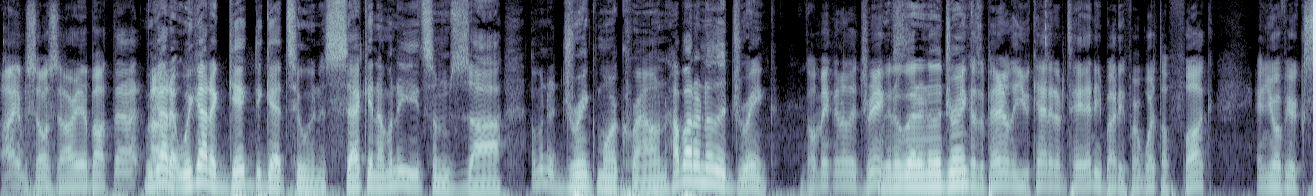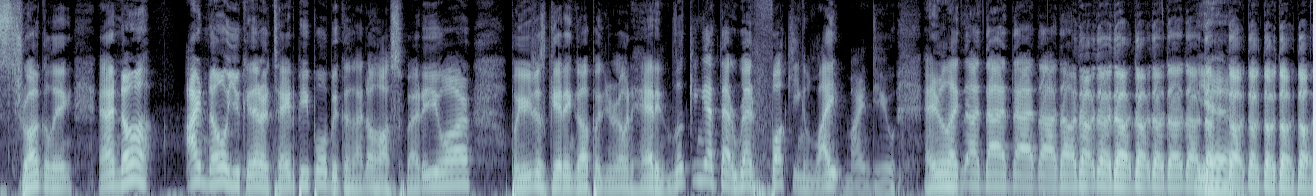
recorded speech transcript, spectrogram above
I am so sorry about that. We Uh, got it. We got a gig to get to in a second. I'm gonna eat some za. I'm gonna drink more Crown. How about another drink? Go make another drink. We're gonna get another drink. Because apparently you can't entertain anybody for what the fuck, and you're over here struggling. And I know, I know you can entertain people because I know how sweaty you are. But you're just getting up in your own head and looking at that red fucking light, mind you, and you're like, da da da da da da da da da da da da Yeah. da da da da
